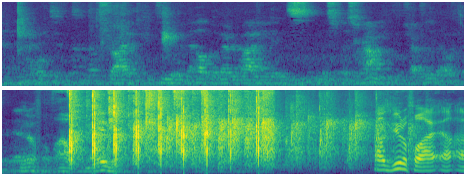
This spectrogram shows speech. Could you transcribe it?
and I hope to, to try to continue with the help of everybody in this, in this place around me to try to live that way. Beautiful. Wow. Amazing. That was beautiful. I, I,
